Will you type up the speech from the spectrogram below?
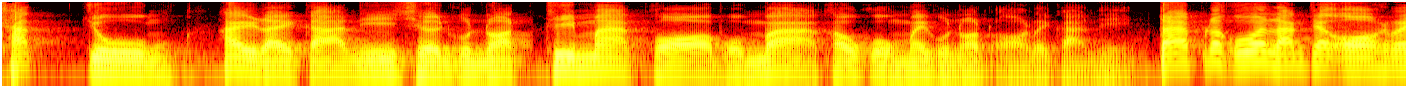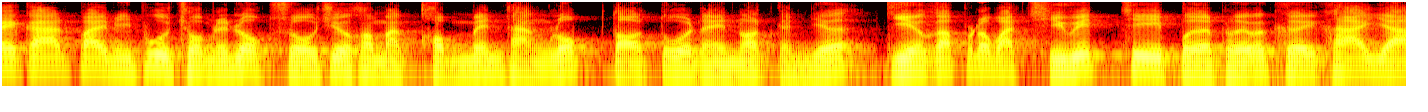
ชัก จูงให้รายการนี้เชิญคุณน็อตที่มากพอผมว่าเขาคงไม่คุณน็อตออกรายการนี้ แต่ปรากฏว่าหลังจากออกรายการไปมีผู้ชมในโลกโซเชียลเข้ามาคอมเมนต์ทางลบต่อตัวนายน็อตกันเยอะ เกี่ยวกับประวัติชีวิตที่เปิดเผยว่าเคยค้ายา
